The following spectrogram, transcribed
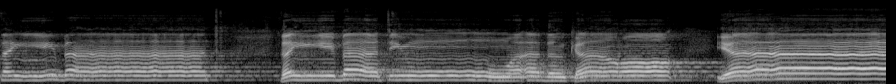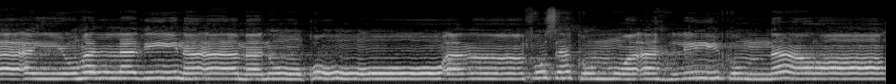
ثيبات ثيبات وأبكارا. يا أيها الذين آمنوا قوا أنفسكم وأهليكم نارا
